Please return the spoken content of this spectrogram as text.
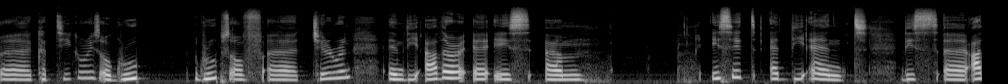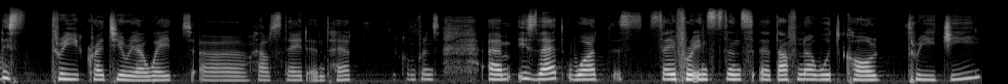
uh, categories or group groups of uh, children, and the other uh, is um, is it at the end this are these three criteria weight, health state, and head circumference? Um, is that what, say, for instance, Daphna would call 3G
